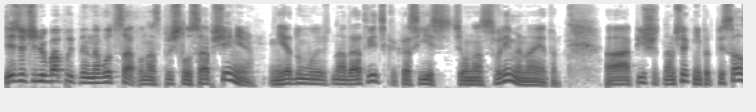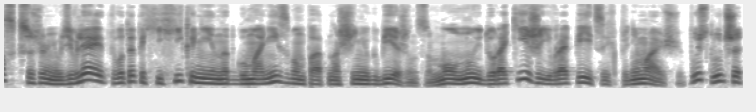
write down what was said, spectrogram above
Здесь очень любопытное на WhatsApp у нас пришло сообщение. Я думаю, надо ответить, как раз есть у нас время на это. А, пишет нам человек, не подписался, к сожалению, удивляет вот это хихикание над гуманизмом по отношению к беженцам. Мол, ну и дураки же европейцы их принимающие. Пусть лучше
